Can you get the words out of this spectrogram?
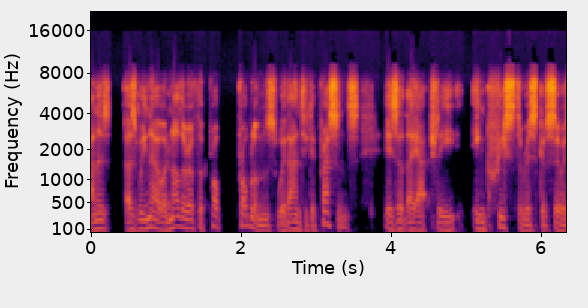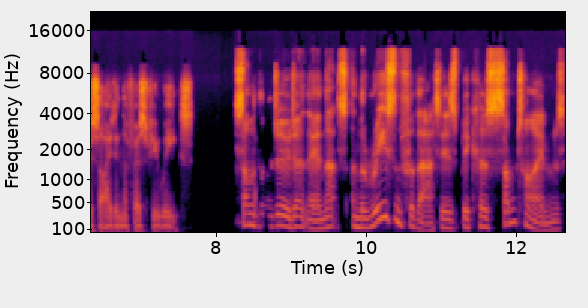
And as, as we know, another of the pro- problems with antidepressants is that they actually increase the risk of suicide in the first few weeks. Some of them do, don't they? And that's and the reason for that is because sometimes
